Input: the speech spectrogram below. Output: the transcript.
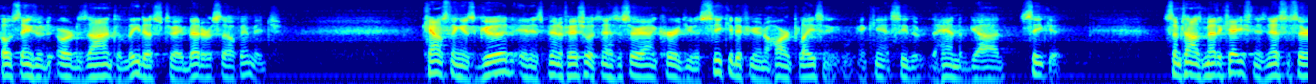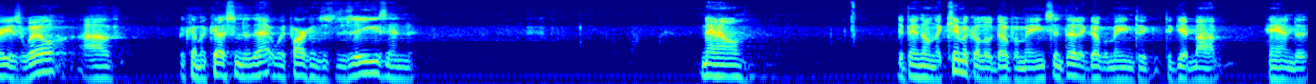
those things are, are designed to lead us to a better self image. Counseling is good, it is beneficial, it's necessary. I encourage you to seek it if you're in a hard place and, and can't see the, the hand of God. Seek it. Sometimes medication is necessary as well. I've become accustomed to that with Parkinson's disease, and now depend on the chemical of dopamine, synthetic dopamine, to, to get my hand to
